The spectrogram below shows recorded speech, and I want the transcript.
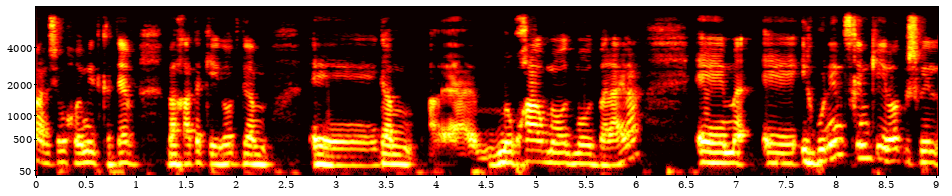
24-7, אנשים יכולים להתכתב באחת הקהילות גם, אה, גם מאוחר מאוד מאוד בלילה. אמ, ארגונים צריכים קהילות בשביל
